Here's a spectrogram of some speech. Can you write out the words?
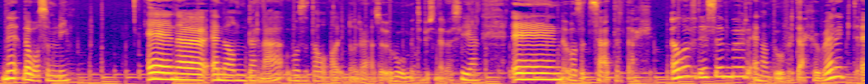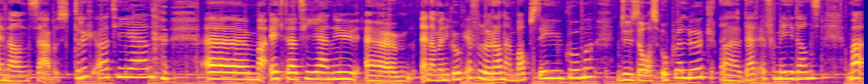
Nee, dat was hem niet. En, uh, en dan daarna was het al, nou, ja, gewoon met de bus naar huis gegaan. En was het zaterdag 11 december en dan overdag gewerkt en dan s'avonds terug uitgegaan. uh, maar echt uitgegaan nu. Um, en dan ben ik ook even Laurent en Babs tegengekomen. Dus dat was ook wel leuk. Uh, daar even mee gedanst. Maar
